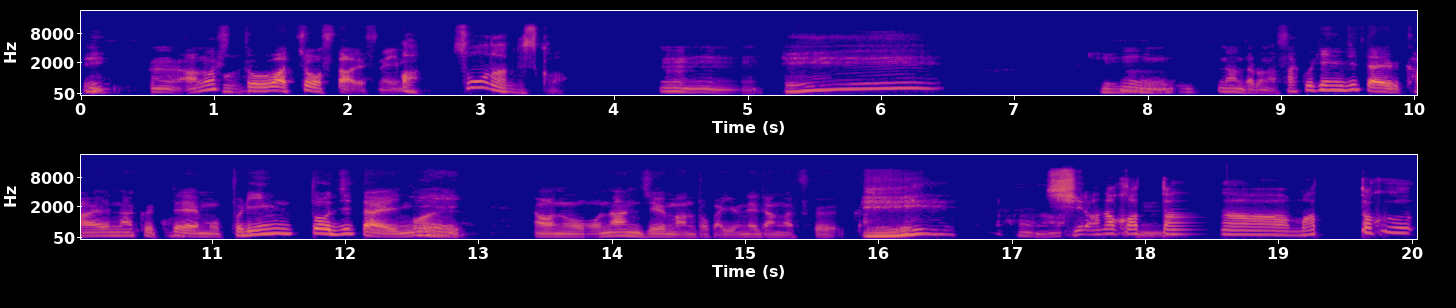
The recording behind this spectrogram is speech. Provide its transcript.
え？うん、あの人は超スターですね、今。あそうなんですか。うんうん。へえ。もうなんだろうな作品自体変えなくてもうプリント自体に、はい、あの何十万とかいう値段がつくえー、知らなかったな、うん、全く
